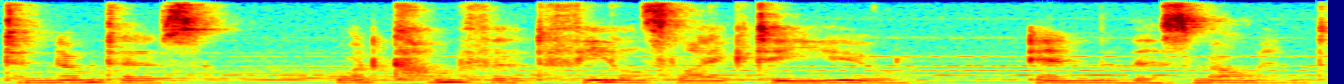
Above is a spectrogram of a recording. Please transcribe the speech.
to notice what comfort feels like to you in this moment.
